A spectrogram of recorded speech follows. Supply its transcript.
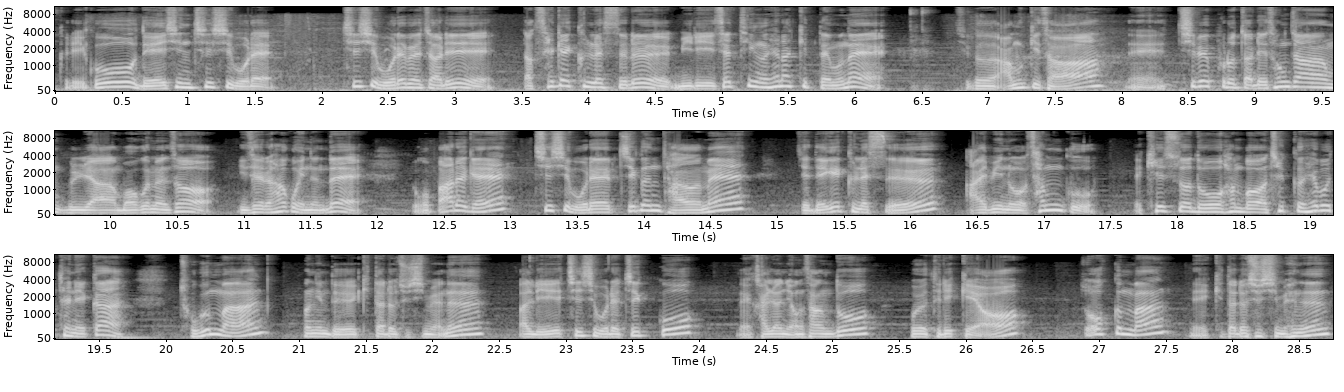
그리고 내신 75레 75레벨짜리 딱 3개 클래스를 미리 세팅을 해놨기 때문에 지금 암흑기사 네, 700%짜리 성장 물량 먹으면서 이세를 하고 있는데 요거 빠르게 75렙 찍은 다음에 이제 4개 클래스 알비노 39 네, 킬수도 한번 체크해 볼 테니까 조금만 형님들 기다려 주시면은 빨리 75렙 찍고 네, 관련 영상도 보여드릴게요. 조금만 네, 기다려 주시면은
